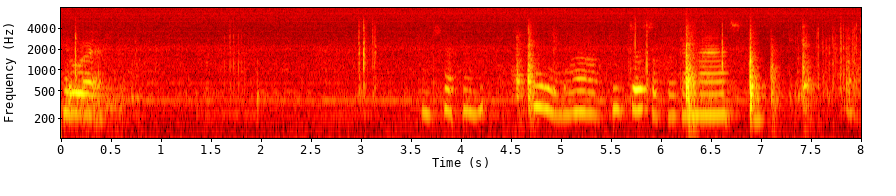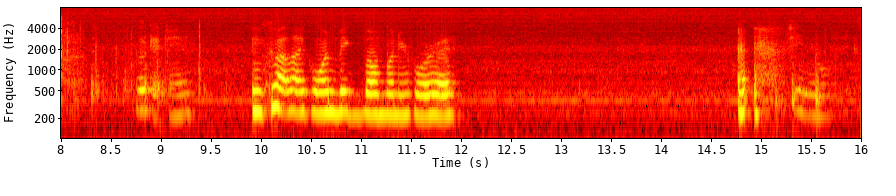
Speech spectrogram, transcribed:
Hey, where? One second. Oh, wow. He does look like a mask. Look at Jane. You got like one big bump on your forehead. Jamie will fix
